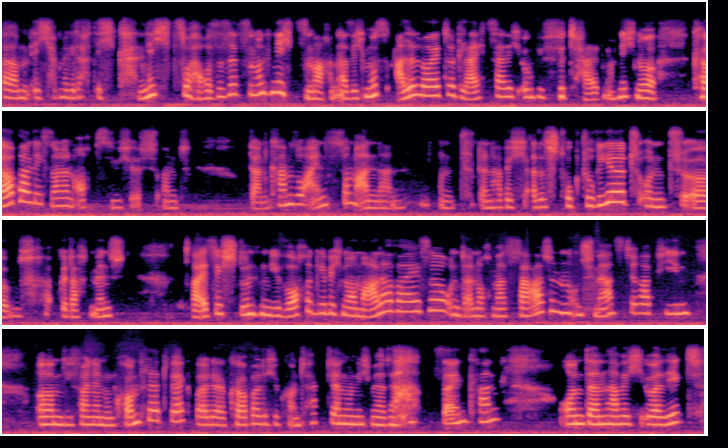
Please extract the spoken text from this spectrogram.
ähm, ich habe mir gedacht, ich kann nicht zu Hause sitzen und nichts machen. Also ich muss alle Leute gleichzeitig irgendwie fit halten und nicht nur körperlich, sondern auch psychisch. Und dann kam so eins zum anderen. Und dann habe ich alles strukturiert und äh, habe gedacht, Mensch, 30 Stunden die Woche gebe ich normalerweise und dann noch Massagen und Schmerztherapien. Ähm, die fallen ja nun komplett weg, weil der körperliche Kontakt ja nun nicht mehr da sein kann. Und dann habe ich überlegt,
